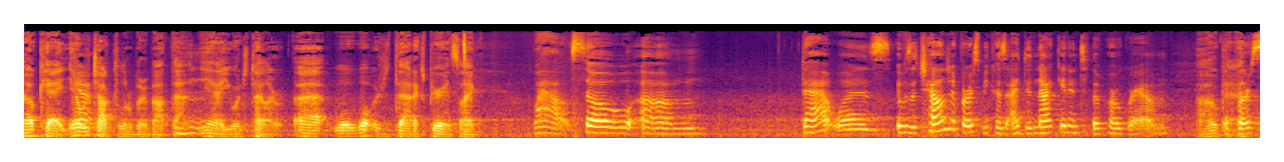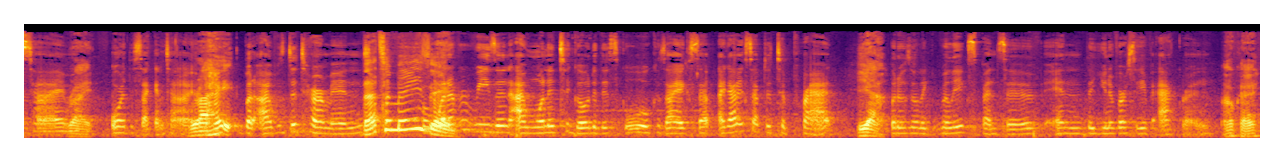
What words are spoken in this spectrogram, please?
Okay. Yeah, we Yeah. Mm-hmm. talked a little bit about that. Yeah, you went to Tyler. Uh, well, what was that experience like? wow so um, that was it was a challenge at first because i did not get into the program Okay. the first time Right. or the second time Right. but i was determined That's amazing. For whatever reason, I wanted to go to this school because I accept I got accepted to Pratt. Yeah. But it was like really expensive, and the University of Akron. Okay.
